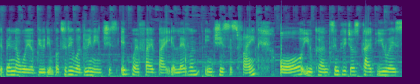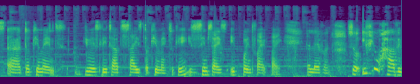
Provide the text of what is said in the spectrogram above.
Depending on what you're building but today we're doing inches. 8.5 by 11 inches is fine. Or you can simply just type US uh, document US lettered size document okay? It's the same size 8.5 by 11 so if you have a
